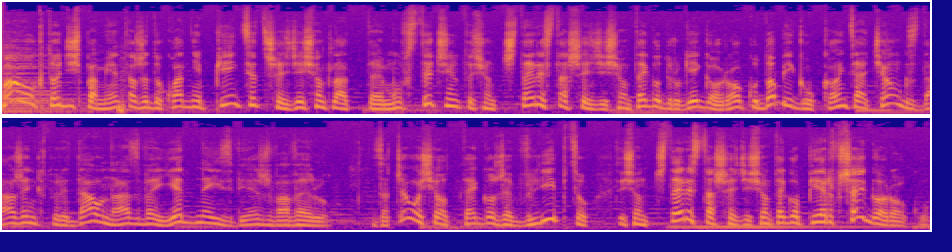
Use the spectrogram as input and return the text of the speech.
Mało kto dziś pamięta, że dokładnie 560 lat temu, w styczniu 1462 roku, dobiegł końca ciąg zdarzeń, który dał nazwę jednej z wież Wawelu. Zaczęło się od tego, że w lipcu 1461 roku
